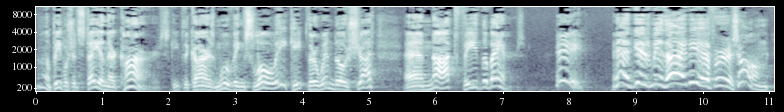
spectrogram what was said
Well, people should stay in their cars, keep the cars moving slowly, keep their windows shut, and not feed the bears. Hey, that gives me the idea for a song.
